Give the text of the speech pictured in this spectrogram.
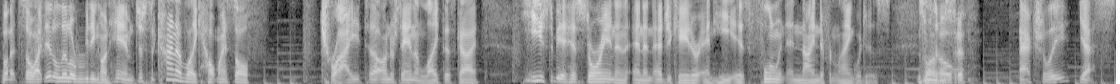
But so I did a little reading on him just to kind of like help myself try to understand and like this guy. He used to be a historian and, and an educator, and he is fluent in nine different languages. Is one of them Sith? Actually, yes.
